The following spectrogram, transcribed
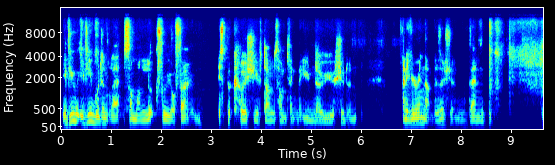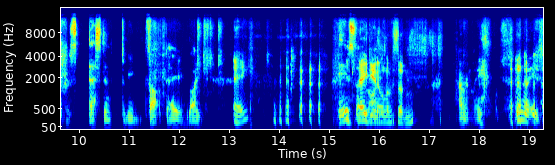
if you if you wouldn't let someone look through your phone, it's because you've done something that you know you shouldn't. And if you're in that position, then pff, it's destined to be fucked, eh? Like, Eh? it is though, Canadian right? all of a sudden. apparently. well, no, it is.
